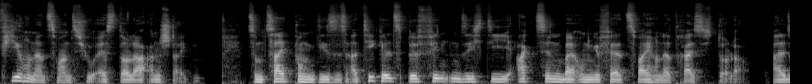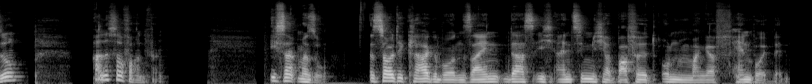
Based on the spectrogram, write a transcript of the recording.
420 US-Dollar ansteigen. Zum Zeitpunkt dieses Artikels befinden sich die Aktien bei ungefähr 230 Dollar. Also alles auf Anfang. Ich sag mal so, es sollte klar geworden sein, dass ich ein ziemlicher Buffett- und Manga-Fanboy bin.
